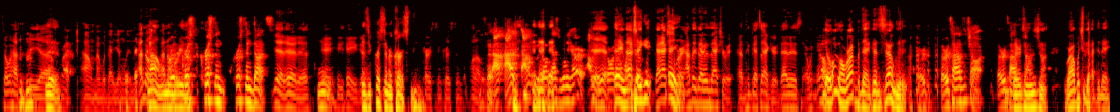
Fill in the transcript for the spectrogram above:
So it has to be. Uh, Yeah. Right. I don't remember what that young lady. I know. I don't I know. remember. Chris, Kristen Kristen Dunst. Yeah, there it is. Mm. Hey, there you go. Is it Kristen or Kirsten? Kirsten, Kristen, one of them. Listen, I, I I don't even know if that's really her. I was Yeah, yeah. Hey, out- we Actually, take it. That actually Hey. worked. I think that is accurate. I think that's accurate. That is. there we go. Yo, go. we gonna rock with that because it sounds good. Third, third time's the charm. Third time's Third time's the charm. Rob, what you got today?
